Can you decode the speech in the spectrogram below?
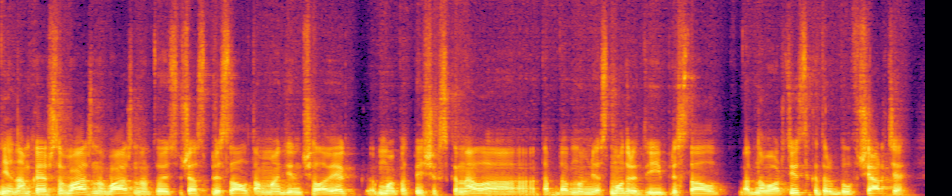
Не, нам, конечно, важно, важно. То есть сейчас прислал там один человек, мой подписчик с канала, там давно меня смотрит, и прислал одного артиста, который был в чарте, э,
